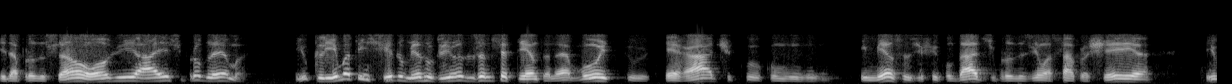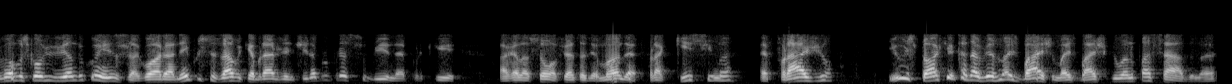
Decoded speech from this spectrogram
e da produção, houve há esse problema. E o clima tem sido o mesmo clima dos anos 70, né? muito errático, com imensas dificuldades de produzir uma safra cheia, e vamos convivendo com isso. Agora, nem precisava quebrar a Argentina para o preço subir, né? Porque a relação oferta-demanda é fraquíssima, é frágil e o estoque é cada vez mais baixo, mais baixo que o ano passado, né?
